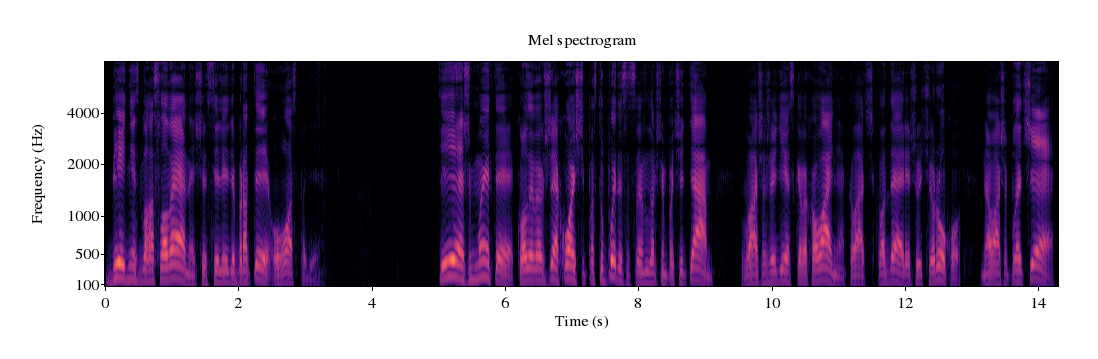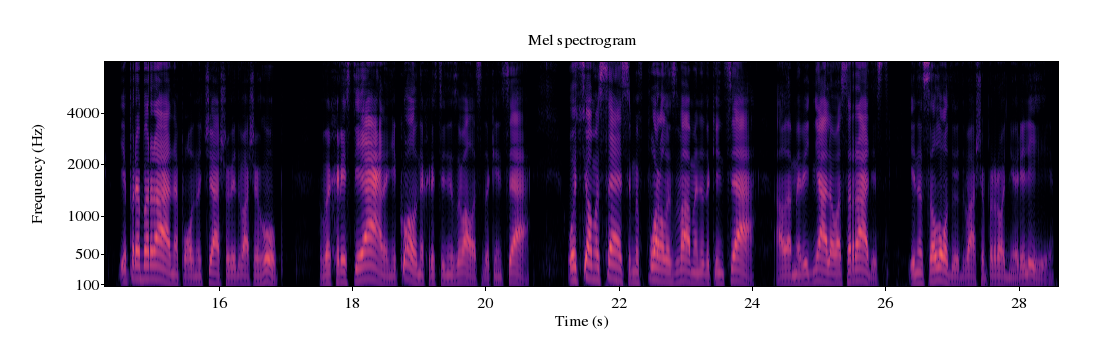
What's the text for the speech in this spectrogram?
бідність благословений, що всі люди брати у Господі. Ті ж мити, коли ви вже хочете поступитися своїм внутрішнім почуттям, ваше жидівське виховання кладе рішучу руку на ваше плече і прибирає на повну чашу від ваших губ. Ви християни ніколи не християнізувалися до кінця. У цьому сенсі ми впорали з вами не до кінця, але ми відняли у вас радість і насолоду від вашої природньої релігії.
